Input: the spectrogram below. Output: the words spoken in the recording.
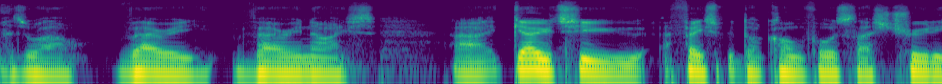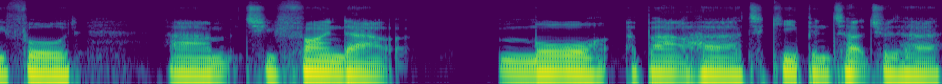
as well. very, very nice. Uh, go to facebook.com forward slash truly Ford um, to find out more about her, to keep in touch with her.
